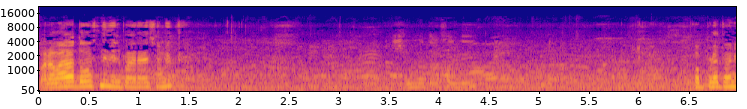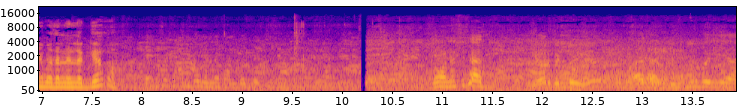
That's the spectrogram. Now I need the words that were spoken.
पर हमारा दोस्त नहीं मिल पा रहा है, सुमित। कपड़े तो नहीं बदलने लग गया। बिल्लू भैया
